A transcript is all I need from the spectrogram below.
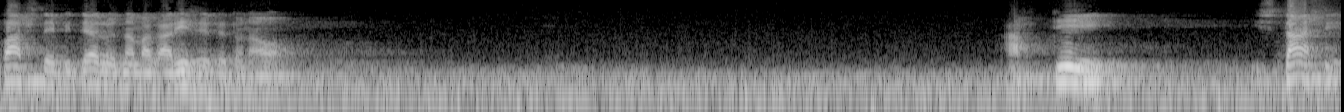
Πάψτε επιτέλους να μαγαρίζετε το ναό. Αυτή η στάση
